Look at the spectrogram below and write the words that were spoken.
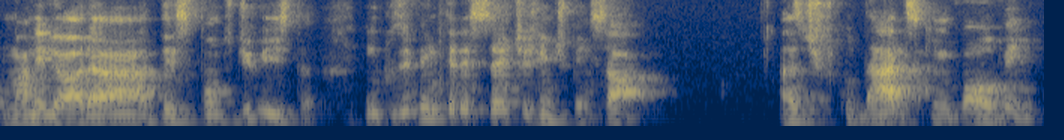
uma melhora desse ponto de vista. Inclusive, é interessante a gente pensar as dificuldades que envolvem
